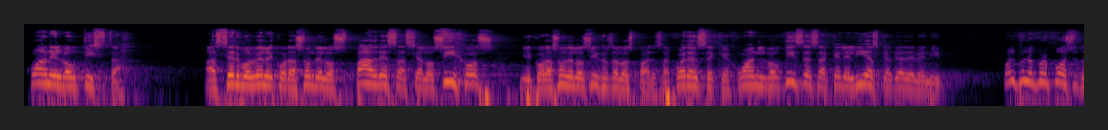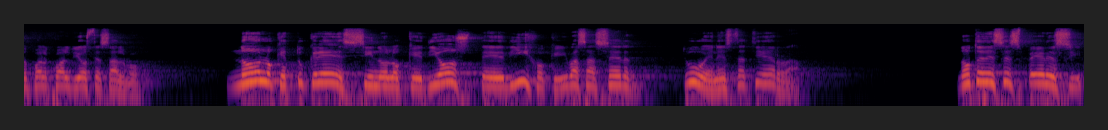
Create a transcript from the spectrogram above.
Juan el Bautista, hacer volver el corazón de los padres hacia los hijos y el corazón de los hijos a los padres. Acuérdense que Juan el Bautista es aquel Elías que habría de venir. ¿Cuál fue el propósito por el cual Dios te salvó? No lo que tú crees, sino lo que Dios te dijo que ibas a hacer tú en esta tierra. No te desesperes si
